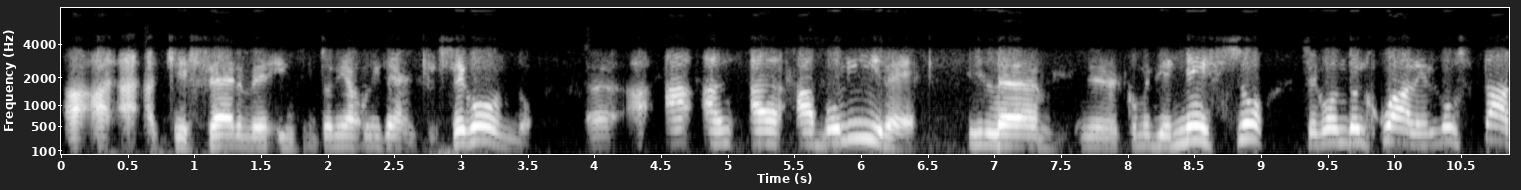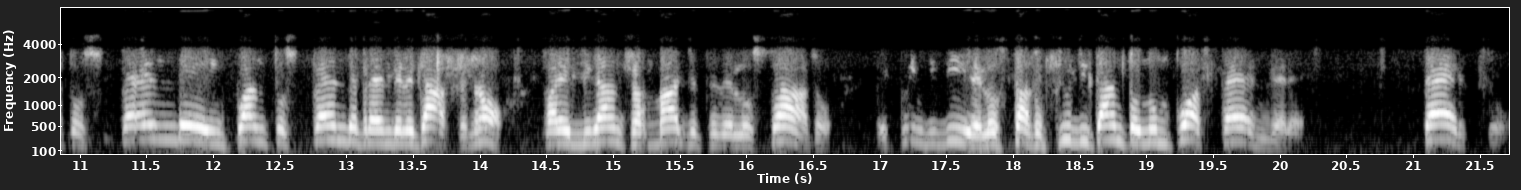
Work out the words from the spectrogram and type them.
a, a, a, che serve in sintonia con i tempi. Secondo, eh, abolire il eh, dire, nesso secondo il quale lo Stato spende e in quanto spende prende le tasse, no, fare il bilancio a budget dello Stato e quindi dire lo Stato più di tanto non può spendere. Terzo,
